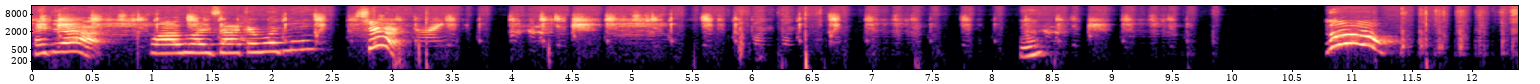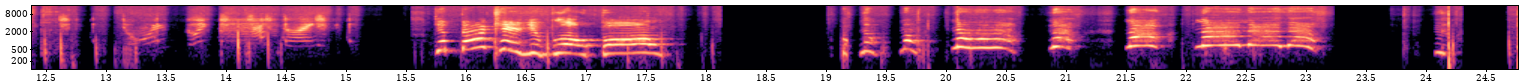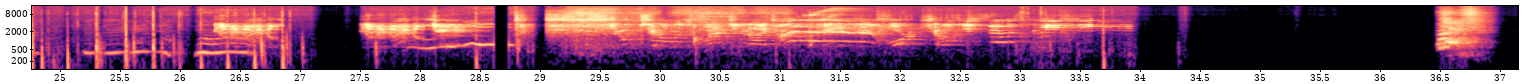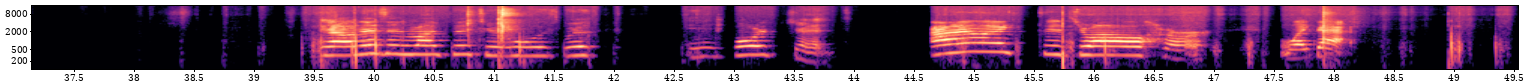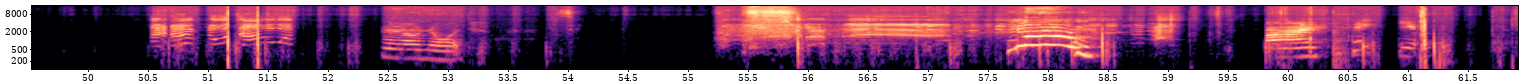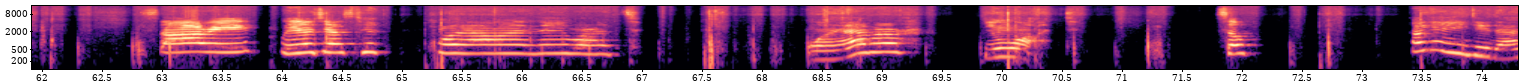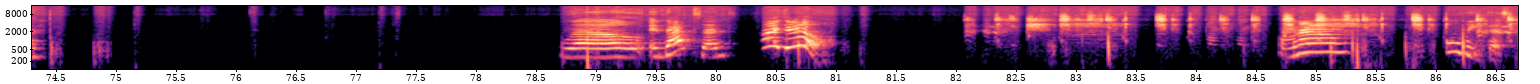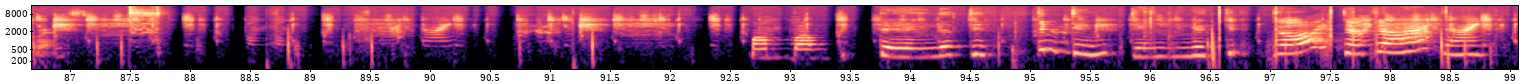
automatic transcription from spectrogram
Hey Dad, wanna play soccer with me? Sure. Hmm? No! Get back here, you blow ball! No, no, Now this is my picture who is with important. I like to draw her like that. I have no power. I don't know what to Sorry, we're just one our neighbors. Whatever you want. So, how can you do that? Well, in that sense, I do. Now, we'll be best friends. Bum bum ding ding ding ding ding ding ding ding ding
